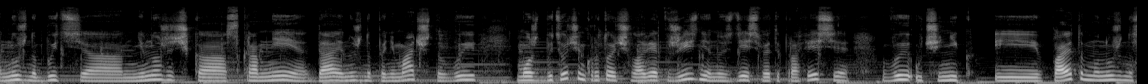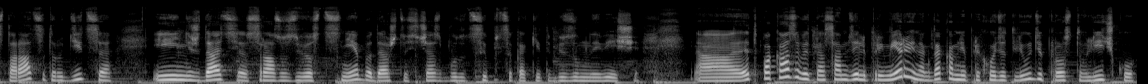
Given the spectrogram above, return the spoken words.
нужно быть а, немножечко скромнее, да, и нужно понимать, что вы, может быть, очень крутой человек в жизни, но здесь, в этой профессии, вы ученик, И поэтому нужно стараться, трудиться и не ждать сразу звезд с неба, да, что сейчас будут сыпаться какие-то безумные вещи. А это показывает, на самом деле, примеры. Иногда ко мне приходят люди просто в личку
